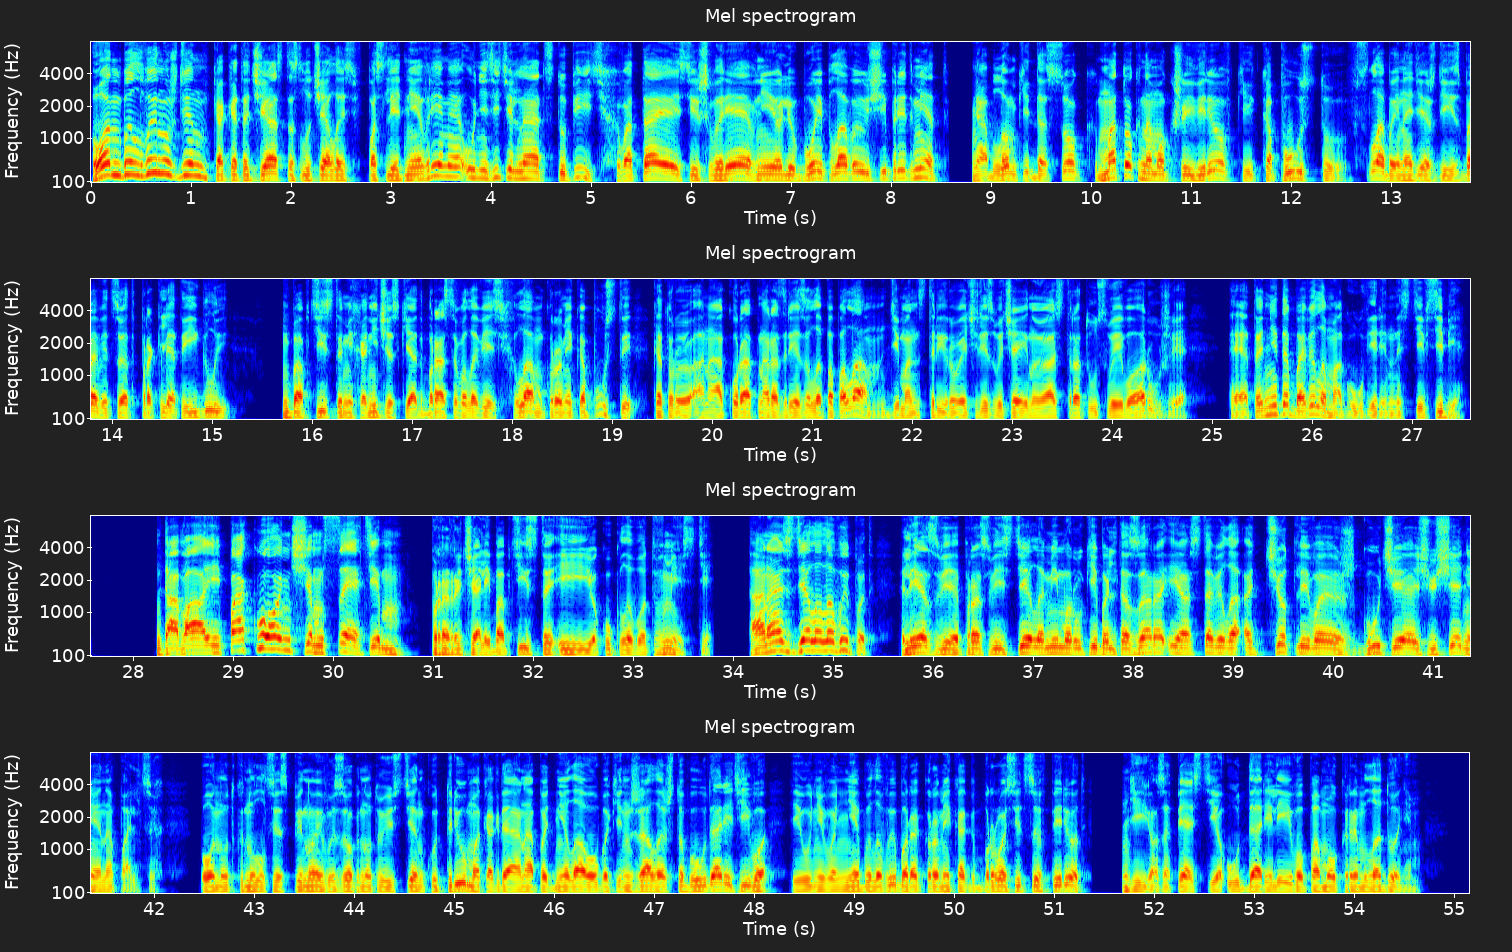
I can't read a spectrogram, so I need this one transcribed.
Он был вынужден, как это часто случалось в последнее время, унизительно отступить, хватаясь и швыряя в нее любой плавающий предмет. Обломки досок, моток намокшей веревки, капусту, в слабой надежде избавиться от проклятой иглы. Баптиста механически отбрасывала весь хлам, кроме капусты, которую она аккуратно разрезала пополам, демонстрируя чрезвычайную остроту своего оружия. Это не добавило магу уверенности в себе. «Давай покончим с этим!» — прорычали Баптиста и ее кукловод вместе. Она сделала выпад. Лезвие просвистело мимо руки Бальтазара и оставило отчетливое жгучее ощущение на пальцах. Он уткнулся спиной в изогнутую стенку трюма, когда она подняла оба кинжала, чтобы ударить его, и у него не было выбора, кроме как броситься вперед. Ее запястья ударили его по мокрым ладоням.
